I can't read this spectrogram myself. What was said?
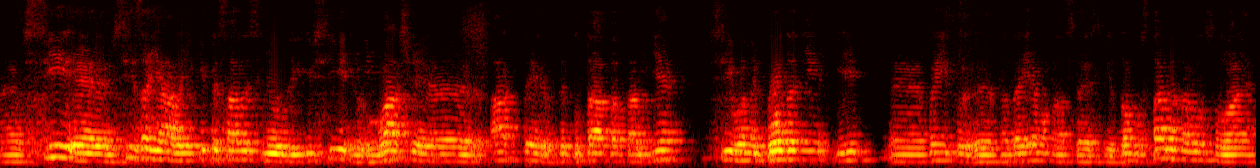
Е, Всі, е, всі заяви, які писались люди, і всі ваші е, акти депутата там є, всі вони подані і е, ми їх е, надаємо на сесію. Тому ставлю на голосування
